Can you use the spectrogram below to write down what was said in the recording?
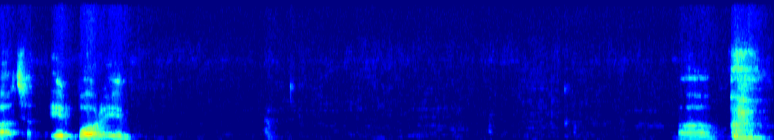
আচ্ছা এরপরে আহ,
